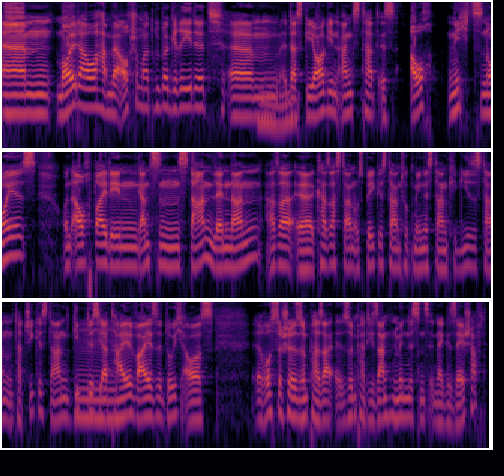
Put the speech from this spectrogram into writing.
Ähm, Moldau haben wir auch schon mal drüber geredet. Ähm, mhm. Dass Georgien Angst hat, ist auch nichts Neues und auch bei den ganzen Stan-Ländern, also äh, Kasachstan, Usbekistan, Turkmenistan, Kirgisistan und Tadschikistan, gibt mhm. es ja teilweise durchaus russische Sympathisanten mindestens in der Gesellschaft.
